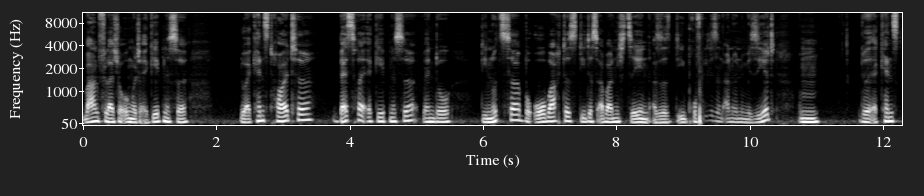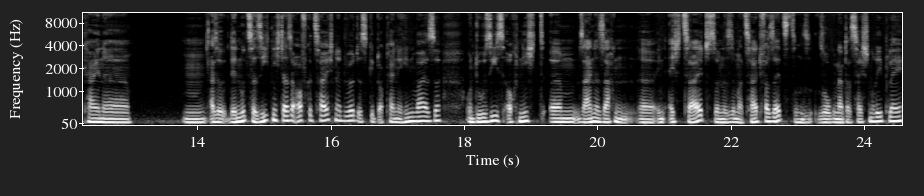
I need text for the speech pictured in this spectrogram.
waren vielleicht auch irgendwelche Ergebnisse. Du erkennst heute bessere Ergebnisse, wenn du die Nutzer beobachtest, die das aber nicht sehen. Also die Profile sind anonymisiert. Du erkennst keine, also der Nutzer sieht nicht, dass er aufgezeichnet wird, es gibt auch keine Hinweise und du siehst auch nicht ähm, seine Sachen äh, in Echtzeit, sondern es ist immer zeitversetzt, so ein sogenannter Session Replay.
